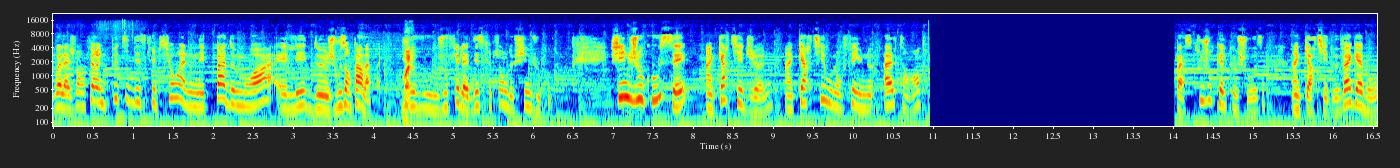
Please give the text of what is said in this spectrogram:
Voilà, je vais en faire une petite description. Elle n'est pas de moi, elle est de. Je vous en parle après. Ouais. Je, vous, je vous fais la description de Shinjuku. Shinjuku, c'est un quartier de jeunes, un quartier où l'on fait une halte en rentrant. Passe toujours quelque chose, un quartier de vagabonds,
